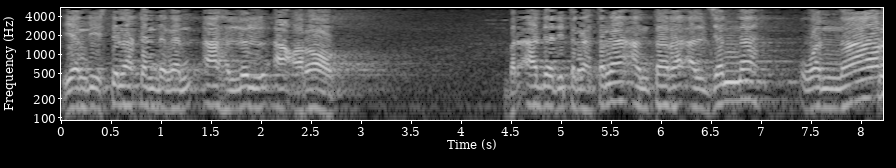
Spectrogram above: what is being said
yang diistilahkan dengan ahlul a'raf berada di tengah-tengah antara al-jannah wan nar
